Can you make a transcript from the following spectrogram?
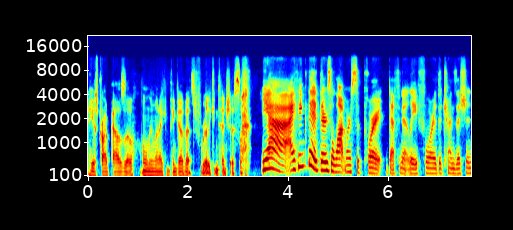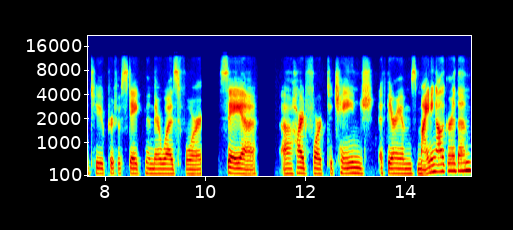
I guess ProgPow is the only one I can think of that's really contentious. yeah, I think that there's a lot more support definitely for the transition to proof of stake than there was for, say, a a hard fork to change Ethereum's mining algorithm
